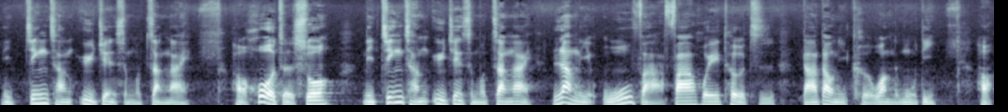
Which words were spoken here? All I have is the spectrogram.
你经常遇见什么障碍？好，或者说你经常遇见什么障碍？让你无法发挥特质，达到你渴望的目的。好，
